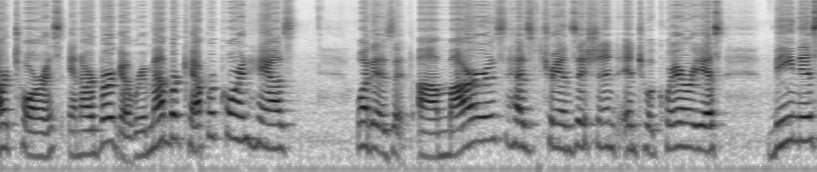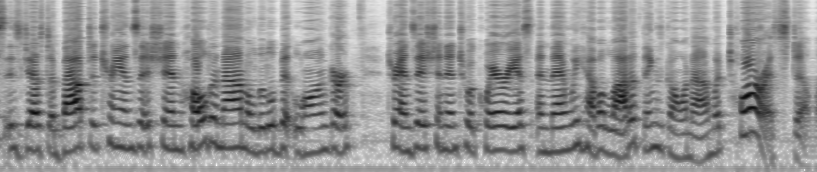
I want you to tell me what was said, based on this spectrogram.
our Taurus, and our Virgo. Remember, Capricorn has, what is it? Uh, Mars has transitioned into Aquarius. Venus is just about to transition, holding on a little bit longer. transition into Aquarius, and then we have a lot of things going on with Taurus still.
